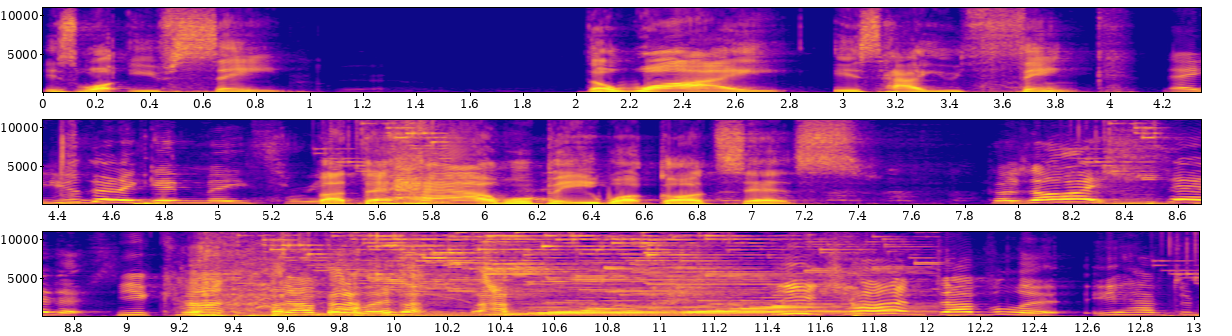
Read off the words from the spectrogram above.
is what you've seen. The why is how you think, Now you're going to get me three. but the how will be what God says. because I said it. You can't double it. you can't double it. You have to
